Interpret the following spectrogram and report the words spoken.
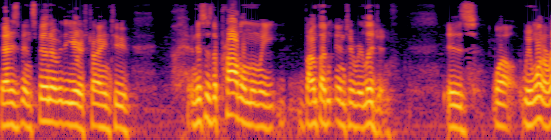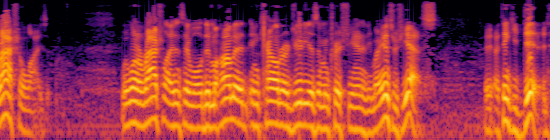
that has been spent over the years trying to, and this is the problem when we bump into religion, is well, we want to rationalize it. We want to rationalize and say, well, did Muhammad encounter Judaism and Christianity? My answer is yes. I think he did.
